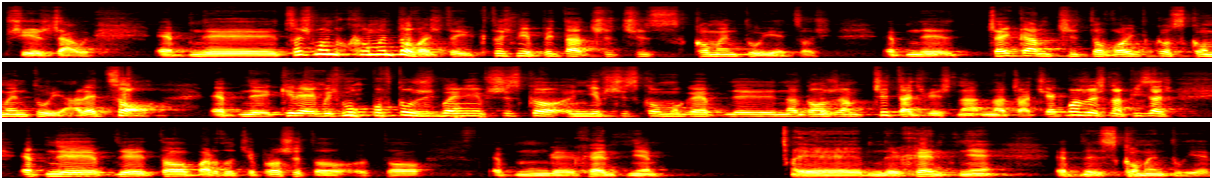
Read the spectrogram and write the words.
przyjeżdżały. Coś mam komentować tutaj, ktoś mnie pyta, czy, czy skomentuje coś. Czekam, czy to Wojtko skomentuje, ale co? Kira, jakbyś mógł powtórzyć, bo ja nie wszystko, nie wszystko mogę, nadążam czytać, wiesz, na, na czacie. Jak możesz napisać, to bardzo cię proszę, to, to chętnie, chętnie skomentuję.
